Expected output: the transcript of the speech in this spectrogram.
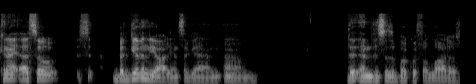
Can I uh, so, so but given the audience again um the, and this is a book with a lot of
